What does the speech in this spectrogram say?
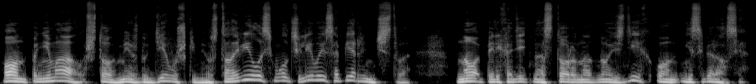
Он понимал, что между девушками установилось молчаливое соперничество, но переходить на сторону одной из них он не собирался.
